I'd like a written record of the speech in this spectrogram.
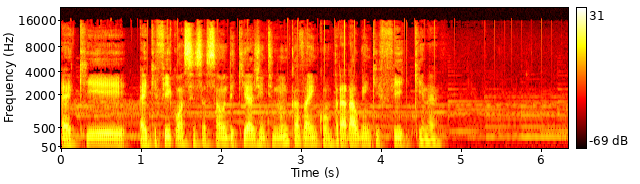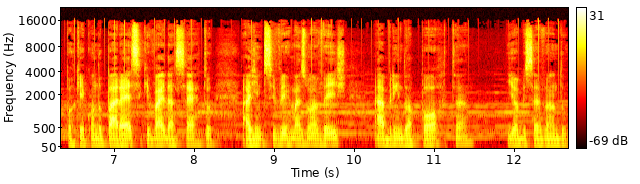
É que é que fica uma sensação de que a gente nunca vai encontrar alguém que fique, né? Porque quando parece que vai dar certo, a gente se vê mais uma vez abrindo a porta e observando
